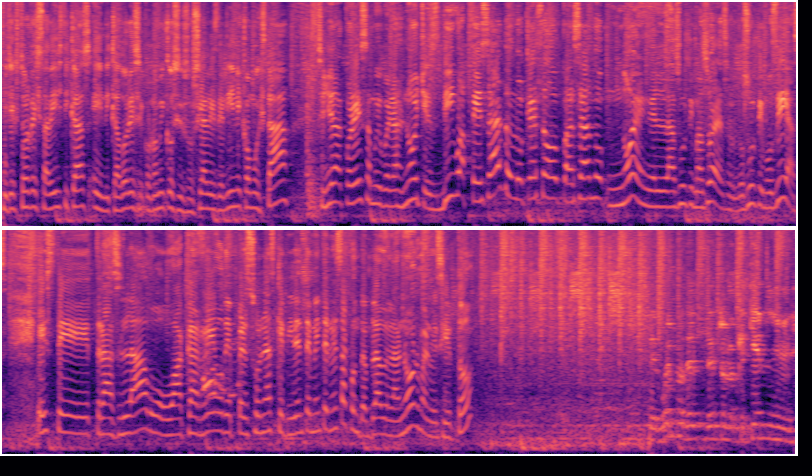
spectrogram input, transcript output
director de Estadísticas e Indicadores Económicos y Sociales del INE. ¿Cómo está? Señora Alcoreza, muy buenas noches. Digo, a pesar de lo que ha estado pasando, no en las últimas horas, en los últimos días, este traslado o acarreo de personas que evidentemente no está contemplado en la norma, ¿no es cierto? bueno, dentro de lo que tiene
